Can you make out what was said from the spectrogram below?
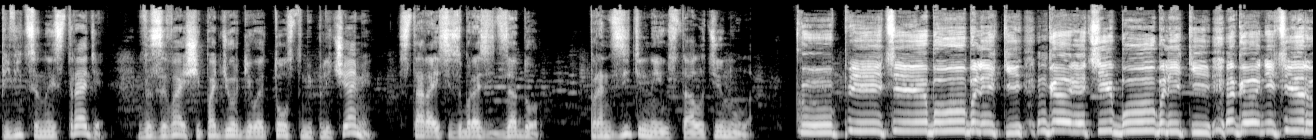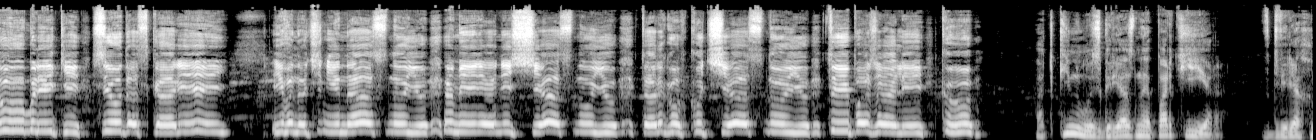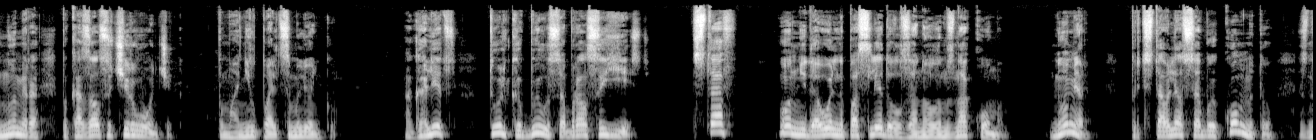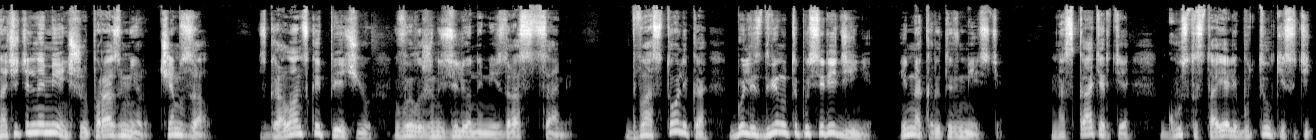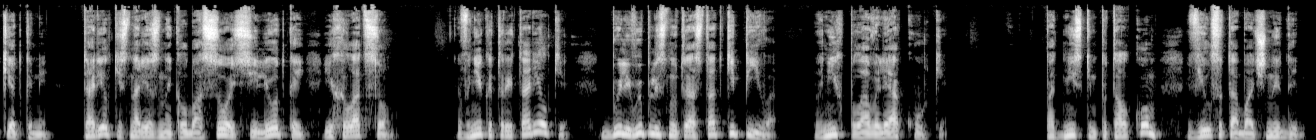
Певица на эстраде, вызывающе подергивая толстыми плечами, стараясь изобразить задор, пронзительно и устало тянула. Купите бублики, горячие бублики, гоните рублики сюда скорей. И в ночь ненастную, меня несчастную, торговку частную, ты пожалей, ку... Откинулась грязная портьера. В дверях номера показался червончик. Поманил пальцем Леньку. А голец только был и собрался есть. Встав, он недовольно последовал за новым знакомым. Номер представлял собой комнату, значительно меньшую по размеру, чем зал, с голландской печью, выложенной зелеными изразцами. Два столика были сдвинуты посередине и накрыты вместе. На скатерти густо стояли бутылки с этикетками, тарелки с нарезанной колбасой, селедкой и холодцом. В некоторые тарелки были выплеснуты остатки пива, в них плавали окурки. Под низким потолком вился табачный дым.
